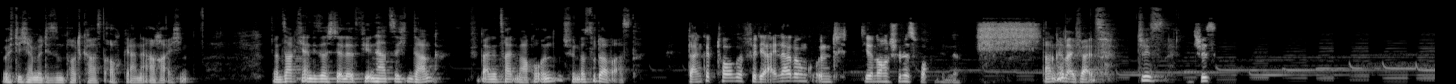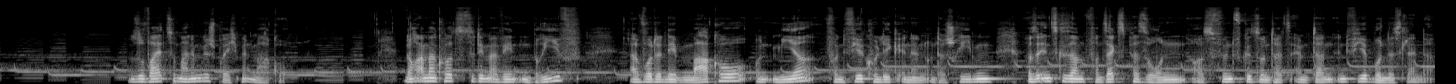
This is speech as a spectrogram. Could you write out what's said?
möchte ich ja mit diesem Podcast auch gerne erreichen. Dann sage ich an dieser Stelle vielen herzlichen Dank für deine Zeit, Marco, und schön, dass du da warst. Danke, Torge, für die Einladung und dir noch ein schönes Wochenende. Danke gleichfalls. Tschüss. Tschüss. Soweit zu meinem Gespräch mit Marco. Noch einmal kurz zu dem erwähnten Brief. Er wurde neben Marco und mir von vier KollegInnen unterschrieben, also insgesamt von sechs Personen aus fünf Gesundheitsämtern in vier Bundesländern.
